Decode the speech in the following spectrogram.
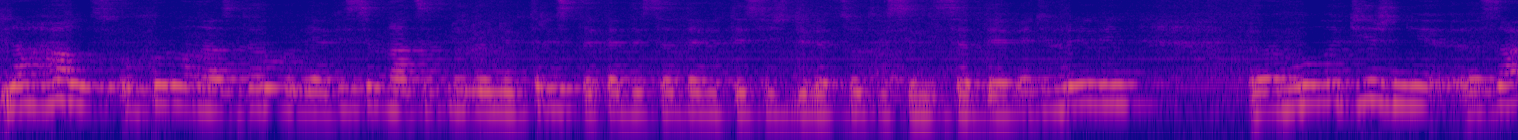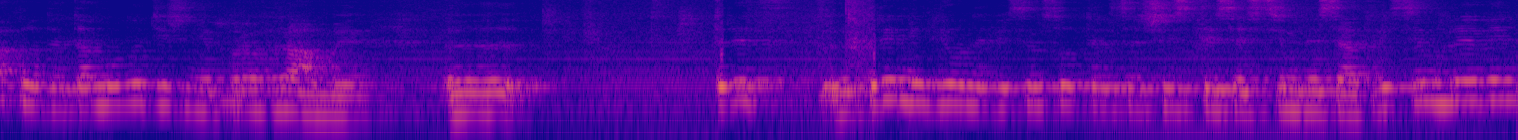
На галузь охорона здоров'я 18 мільйонів 359 тисяч 989 гривень. Е, Молодіжні заклади та молодіжні програми. Е, 3 мільйони 836 тисяч 78 гривень.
